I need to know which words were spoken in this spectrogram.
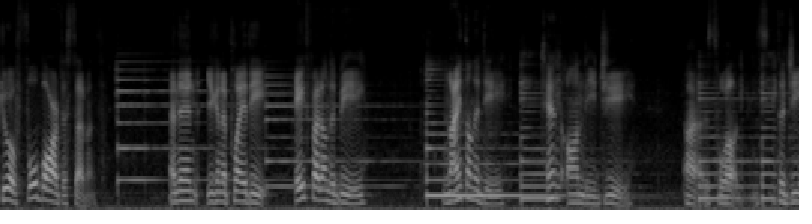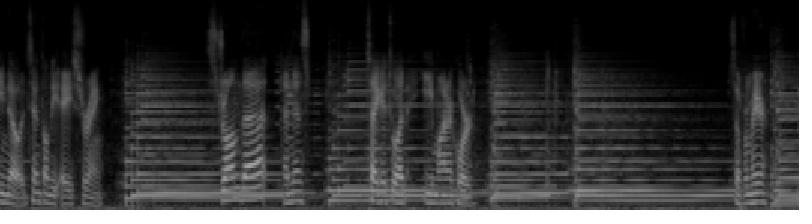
do a full bar at the 7th. And then you're going to play the 8th fret on the B, ninth on the D, 10th on the G. Uh, well, the G note, 10th on the A string. Strum that, and then take it to an E minor chord. So from here.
